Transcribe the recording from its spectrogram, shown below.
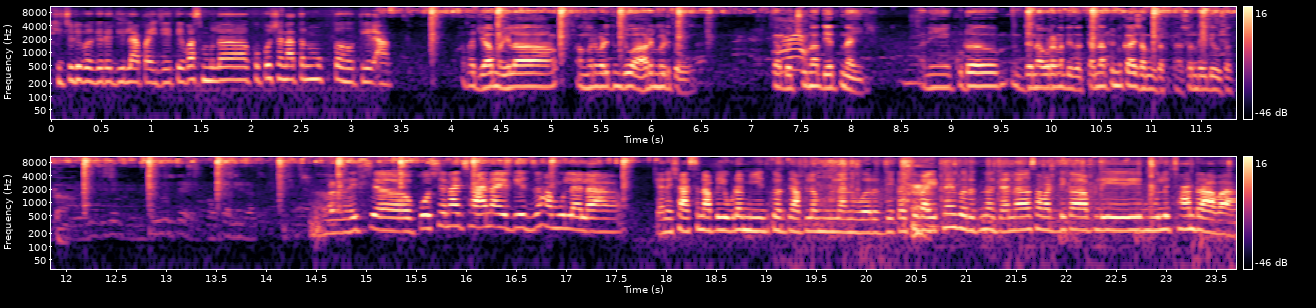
खिचडी वगैरे दिला पाहिजे. तेव्हाच मुलं कुपोषणातून मुक्त होतील. आता ज्या महिला अंगणवाडीतून जो आहार मिळतो त्या बच्चूंना देत नाही आणि कुठं जनावरांना देतात त्यांना तुम्ही काय सांगू शकता संदेश देऊ शकता? हे पोषण हा छान आहे देत जा मुलाला. त्याने शासन आपली एवढा मेहनत करते आपल्या मुलांवर. ते कशी वाईट नाही करत ना त्यांना असं वाटते का आपले मुलं छान राहावा.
